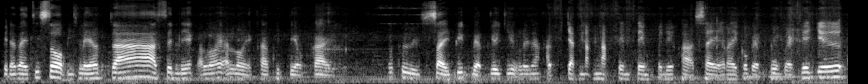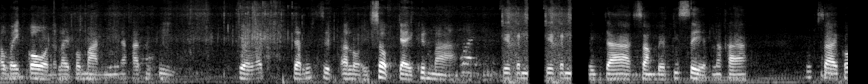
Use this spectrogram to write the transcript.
เป็นอะไรที่ชอบอีกแล้วจ้าเส้นเล็กอร่อยอร่อยค่ะก๋วยเตี๋ยวไก่ก็คือใส่พริกแบบเยอะๆเลยนะคะจัดหนักๆเต็มๆไปเลยค่ะ ใส่อะไรก็แบบปรุงแบบเยอะๆเอาไว้ก่อนอะไรประมาณนี้นะคะพี่ๆเผื่อว่าจะรู้สึกอร่อยชอบใจขึ้นมา เจอกันเจอกันเลยจ้าสั่งแบบพิเศษนะคะ ลูกชายก็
